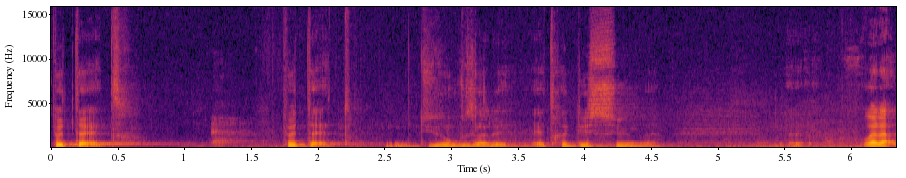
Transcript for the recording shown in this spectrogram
Peut-être. Peut-être disons, vous allez être déçus. Mais... Euh, voilà.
